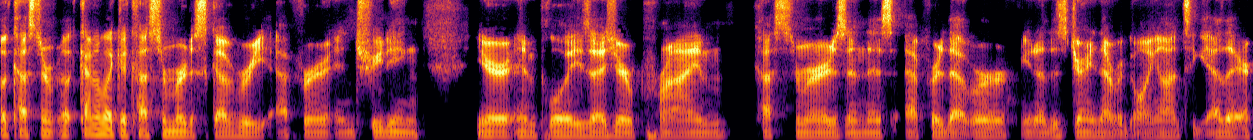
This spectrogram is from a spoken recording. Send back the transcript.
a customer kind of like a customer discovery effort and treating your employees as your prime customers in this effort that we're you know this journey that we're going on together.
